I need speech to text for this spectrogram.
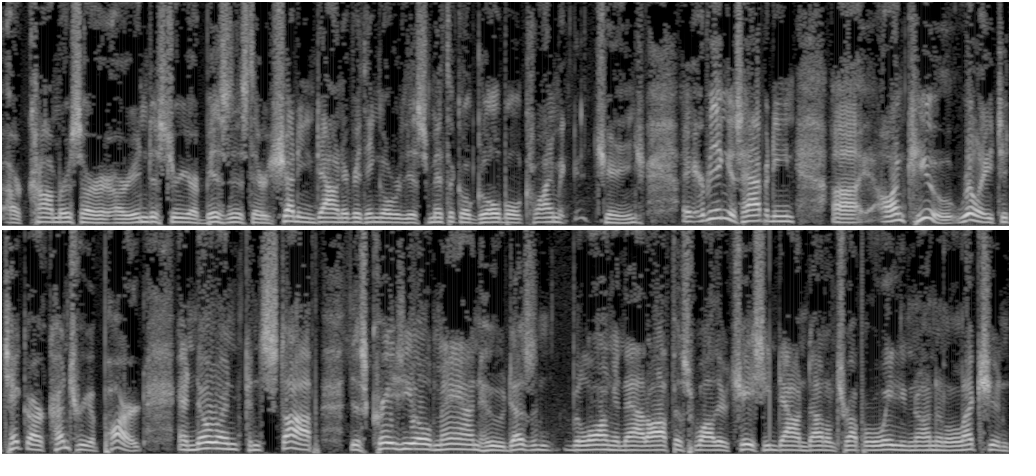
our commerce, our our industry, our business. They're shutting down everything over this mythical global climate change. Everything is happening uh, on cue, really, to take our country apart, and no one can stop this crazy old man who doesn't belong in that office while they're chasing down Donald Trump. We're waiting on an election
